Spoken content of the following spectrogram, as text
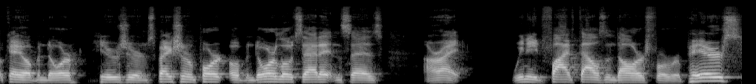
okay, Opendoor, here's your inspection report. Opendoor looks at it and says, all right, we need $5,000 for repairs.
